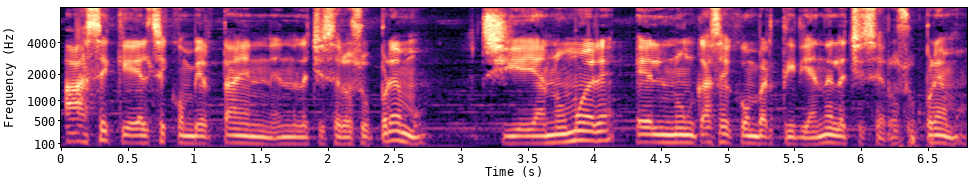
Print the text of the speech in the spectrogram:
hace que él se convierta en, el hechicero supremo. Si ella no muere, él nunca se convertiría en el hechicero supremo.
